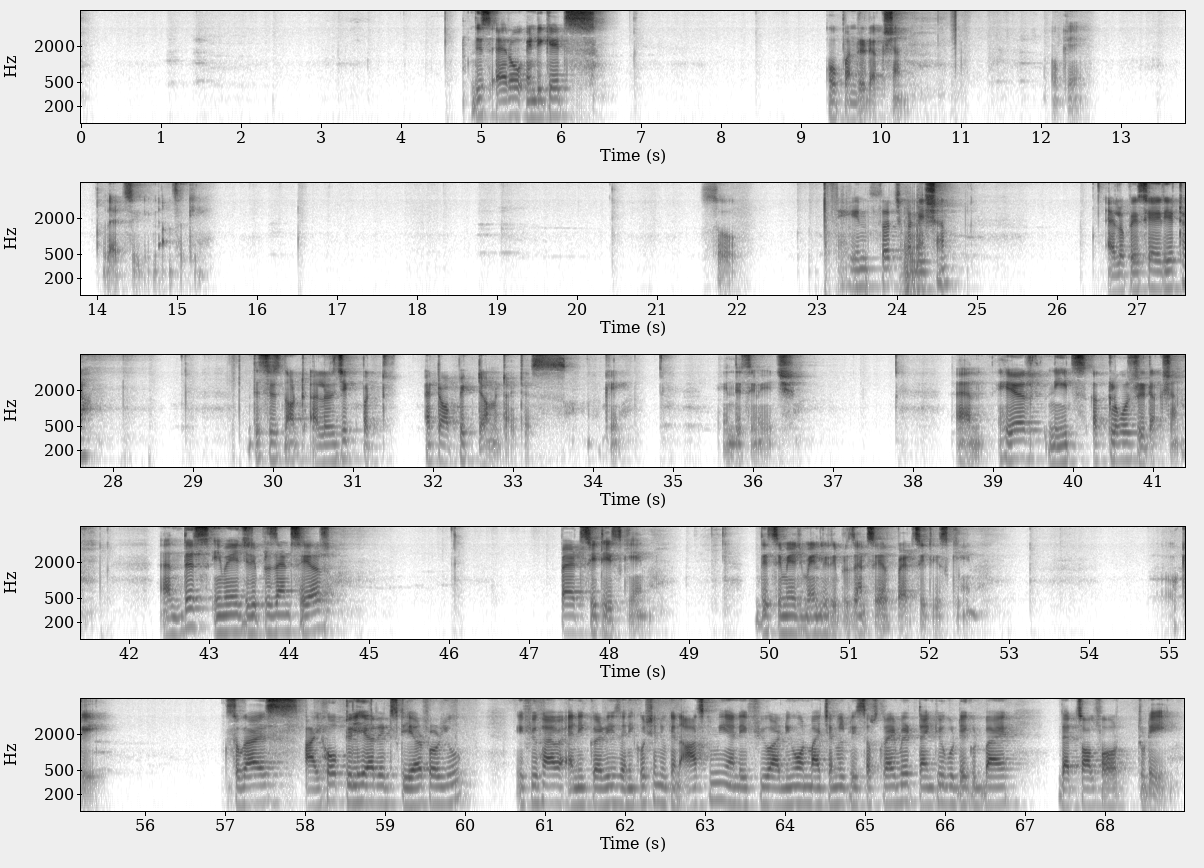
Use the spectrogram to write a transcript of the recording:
This arrow indicates open reduction. Okay. Let's see. Answer key. So in such condition alopecia areata this is not allergic but atopic dermatitis. okay in this image. And here needs a closed reduction. And this image represents here PET CT scan. This image mainly represents here PET CT scan. Okay. So guys I hope till here it's clear for you if you have any queries any question you can ask me. And if you are new on my channel please subscribe it. Thank you. Good day. Goodbye. That's all for today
